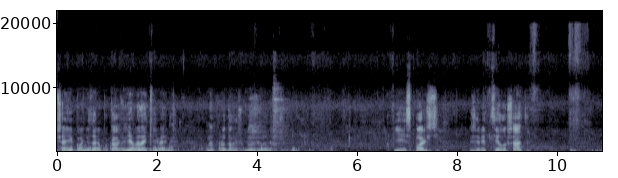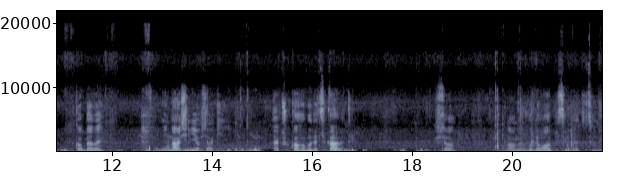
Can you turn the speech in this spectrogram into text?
Ще є коні, зараз покажу. Є великий вибір на продажу, дуже великий. Є і спорщі, жеребці, лошата, кобили. І наші є всякі. Так що кого буде цікавити, все, номер буде в описі, будете дзвонити.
